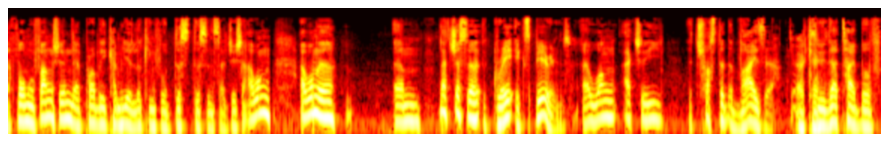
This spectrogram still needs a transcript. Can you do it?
a formal function. They probably come here looking for this, this, and suggestion. I want, I want a, um, not just a great experience. I want actually a trusted advisor Okay. to that type of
